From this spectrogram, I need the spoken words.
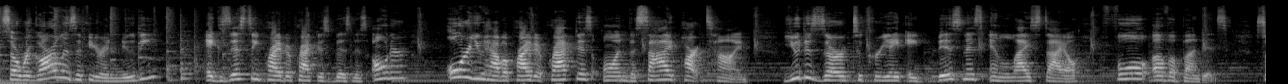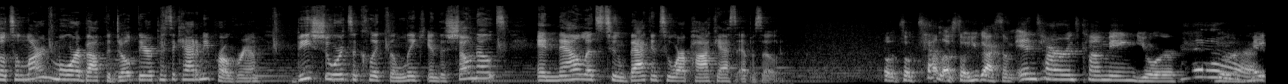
So, regardless if you're a newbie, existing private practice business owner, or you have a private practice on the side part time, you deserve to create a business and lifestyle full of abundance. So, to learn more about the Dope Therapist Academy program, be sure to click the link in the show notes. And now let's tune back into our podcast episode. So, so tell us. So you got some interns coming. You're, yeah. you're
